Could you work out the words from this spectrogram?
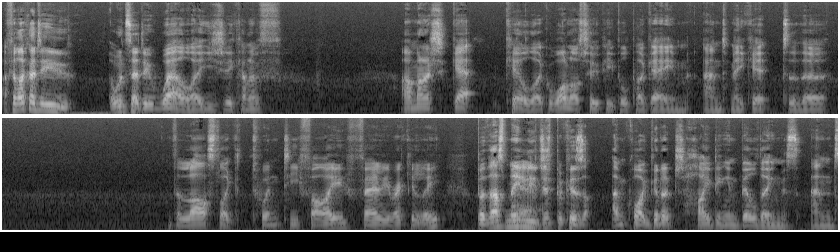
I feel like I do, I wouldn't say I do well. I usually kind of, I manage to get kill like one or two people per game and make it to the, the last like twenty five fairly regularly. But that's mainly Yeah. just because I'm quite good at hiding in buildings and.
